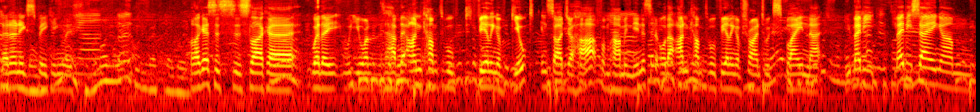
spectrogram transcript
They don't speak English. Yeah, Well, I guess it's, it's like a, whether you want to have the uncomfortable feeling of guilt inside your heart from harming the innocent, or that uncomfortable feeling of trying to explain that. Maybe, maybe saying, um,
